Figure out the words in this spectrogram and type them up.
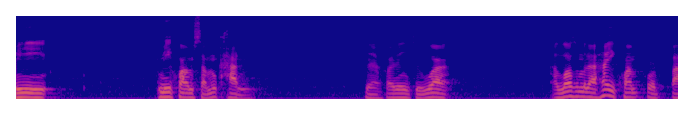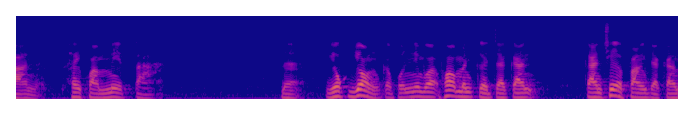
มีมีความสำคัญนะก็จึงถือว่าอัลลอฮ์สมลาให้ความโปรดปรานให้ความเมตตานะยกย่องกับผลนี้ว่าเพราะมันเกิดจากการการเชื่อฟังจากการ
